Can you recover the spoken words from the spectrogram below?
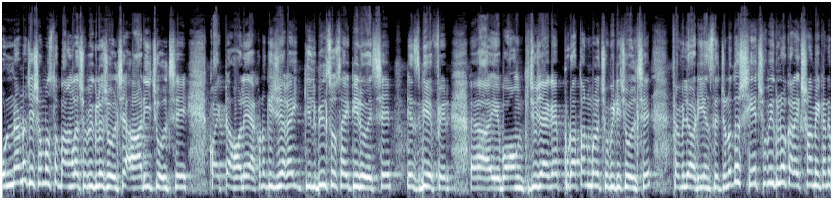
অন্যান্য যে সমস্ত বাংলা ছবিগুলো চলছে, আরই চলছে, কয়েকটা হলে এখনও কিছু জায়গায় কিলবিল সোসাইটি রয়েছে এসবিএফের এবং কিছু জায়গায় পুরাতন বলে ছবিটি চলছে ফ্যামিলি অডিয়েন্সের জন্য। তো সে ছবিগুলোর কালেকশন আমি এখানে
